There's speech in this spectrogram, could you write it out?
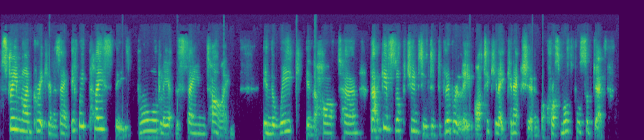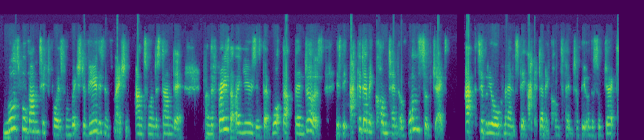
streamlined curriculum and saying if we place these broadly at the same time in the week, in the half term. That gives us opportunity to deliberately articulate connection across multiple subjects, multiple vantage points from which to view this information and to understand it. And the phrase that I use is that what that then does is the academic content of one subject actively augments the academic content of the other subject.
